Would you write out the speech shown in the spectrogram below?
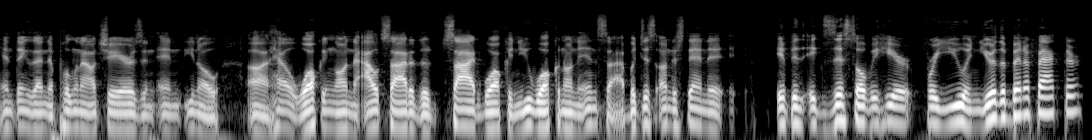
and things and pulling out chairs and and you know, uh, hell, walking on the outside of the sidewalk and you walking on the inside. But just understand that if it exists over here for you and you're the benefactor,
